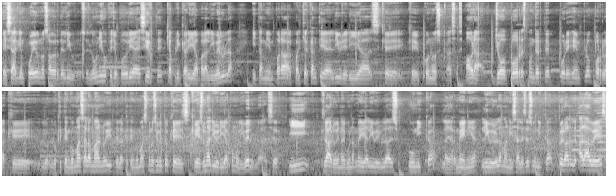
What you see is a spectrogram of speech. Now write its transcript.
Ese alguien puede o no saber de libros, es lo único que yo podría decirte que aplicaría para Libélula y también para cualquier cantidad de librerías que, que conozcas. Ahora, yo puedo responderte, por ejemplo, por la que lo, lo, que tengo más a la mano y de la que tengo más conocimiento, que es, que es una librería como Libélula, ¿cierto? Y claro, en alguna medida Libélula es única, la de Armenia, Libélula Manizales es única, pero a la vez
